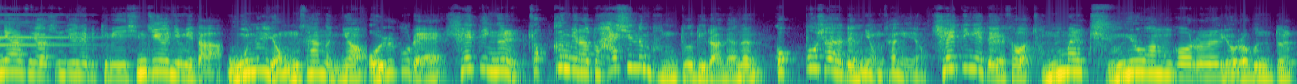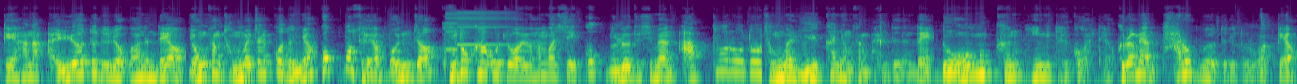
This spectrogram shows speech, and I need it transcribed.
안녕하세요. 신지윤의 뷰티비 신지윤입니다. 오늘 영상은요 얼굴에 쉐딩을 조금이라도 하시는 분들이라면 꼭 보셔야 되는 영상이에요. 쉐딩에 대해서 정말 중요한 거를 여러분들께 하나 알려드리려고 하는데요. 영상 정말 짧거든요. 꼭 보세요. 먼저 구독하고 좋아요 한 번씩 꼭 눌러주시면 앞으로도 정말 유익한 영상 만드는데 너무 큰 힘이 될 것 같아요. 그러면 바로 보여드리도록 할게요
